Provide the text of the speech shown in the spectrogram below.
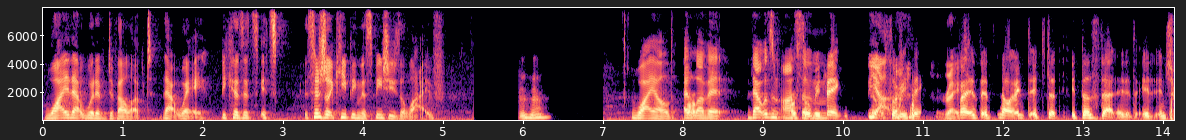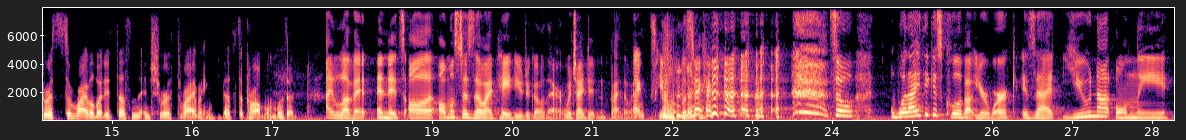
why that would have developed that way because it's it's essentially keeping the species alive. Mhm. Wild. I love it. That was an awesome. Or so we think. No, yeah. So we think. right. But it's, it's no, it, it it does that. It it ensures survival, but it doesn't ensure thriving. That's the problem with it. I love it, and it's all almost as though I paid you to go there, which I didn't, by the way. Thanks. People listening. so, what I think is cool about your work is that you not only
